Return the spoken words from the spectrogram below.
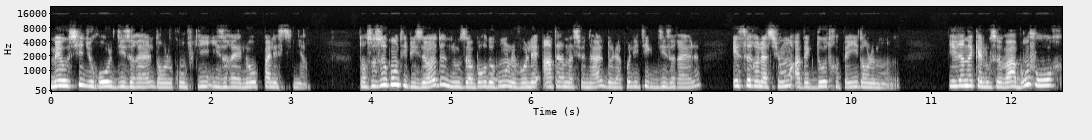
mais aussi du rôle d'Israël dans le conflit israélo-palestinien. Dans ce second épisode, nous aborderons le volet international de la politique d'Israël et ses relations avec d'autres pays dans le monde. Irina Kalousova, bonjour.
